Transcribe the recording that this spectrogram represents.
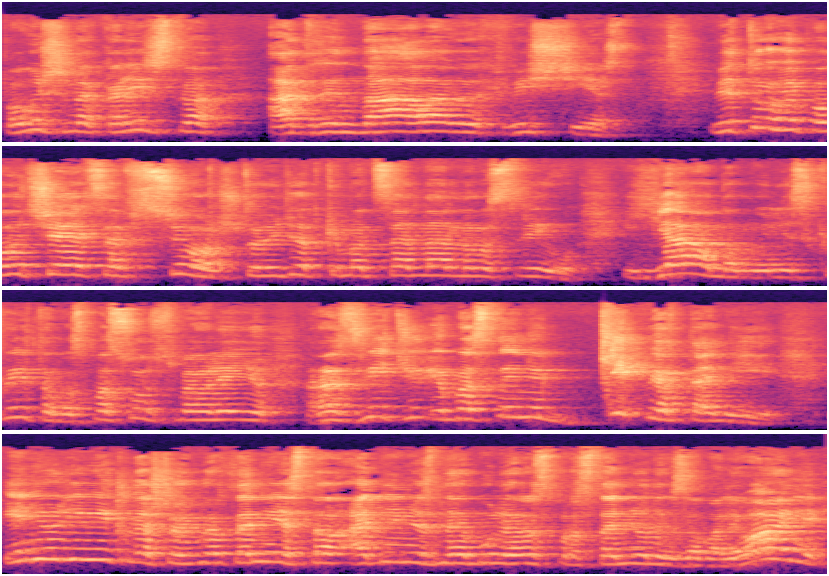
повышенное количество адреналовых веществ. В итоге получается все, что ведет к эмоциональному срыву, явному или скрытому, способствует появлению, развитию и обострению гипертонии. И неудивительно, что гипертония стала одним из наиболее распространенных заболеваний,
